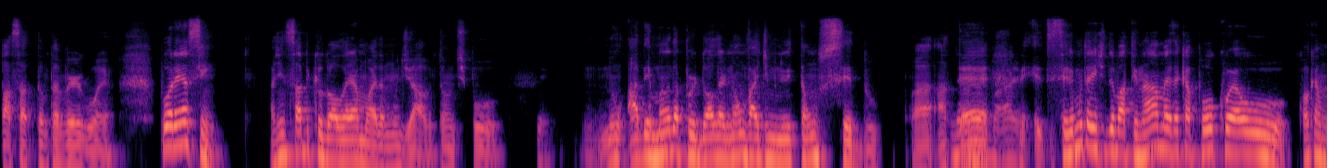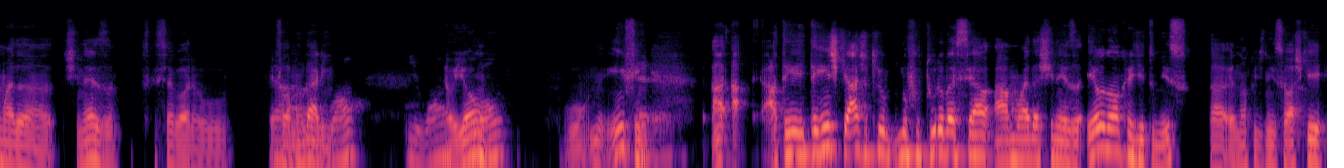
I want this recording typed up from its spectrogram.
passar tanta vergonha. Porém, assim, a gente sabe que o dólar é a moeda mundial, então, tipo, a demanda por dólar não vai diminuir tão cedo. até. Não, não Seria muita gente debatendo, ah, mas daqui a pouco é o. Qual é a moeda chinesa? Esqueci agora. O... Eu ia é falar mandarim. Yuan. Yuan. É o Yuan? Yuan. Enfim, é... a, a, a, tem, tem gente que acha que no futuro vai ser a, a, moeda chinesa. Eu não acredito nisso, tá? Eu não acredito nisso. Eu acho que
